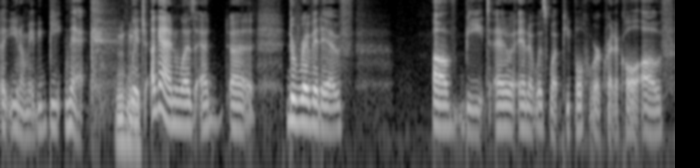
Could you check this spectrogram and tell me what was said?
uh, you know maybe beatnik which again was a, a derivative of beat and, and it was what people who were critical of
